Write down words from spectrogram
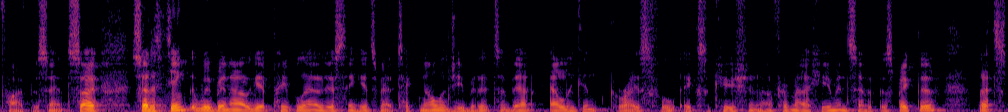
five percent. So so to think that we've been able to get people out of just thinking it's about technology, but it's about elegant, graceful execution from a human centered perspective. That's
